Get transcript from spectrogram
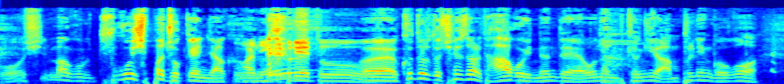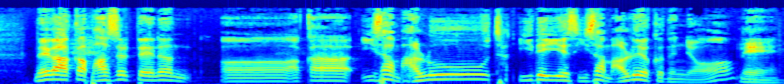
뭐, 실망, 주고 싶어 줬겠냐, 그거. 아니, 그래도 예, 그들도 최선을 다하고 있는데 오늘 경기가 안 풀린 거고 내가 아까 봤을 때는 어 아까 2사 말루 2대 2에서 2사 말루였거든요. 네.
